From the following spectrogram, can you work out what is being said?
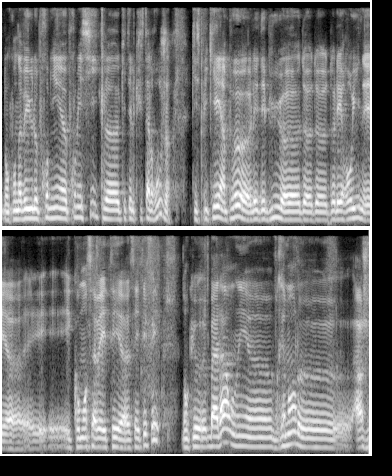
Donc, on avait eu le premier euh, premier cycle euh, qui était le Cristal Rouge, qui expliquait un peu les débuts de, de, de l'héroïne et, et, et comment ça avait été ça a été fait. Donc euh, bah là on est euh, vraiment le alors je,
